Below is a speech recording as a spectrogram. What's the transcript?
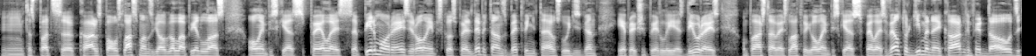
mm, tas pats uh, Kārls Pauls Lasmans gal galā piedalās Olimpiskajās spēlēs. Pirmo reizi ir Olimpisko spēļu debitāns, bet viņa tēvs Uģis gan iepriekš ir piedalījies divreiz un pārstāvējis pārstāvējis Latviju Olimpiskajās spēlēs. Vēl tur ģimenei Kārlim ir daudzi,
